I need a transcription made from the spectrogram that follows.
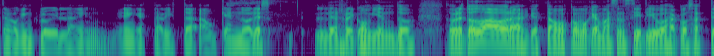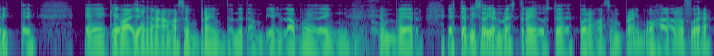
tengo que incluirla en, en, esta lista, aunque no les, les recomiendo, sobre todo ahora que estamos como que más sensitivos a cosas tristes, eh, que vayan a Amazon Prime, donde también la pueden ver. Este episodio no es traído a ustedes por Amazon Prime, ojalá lo fuera,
